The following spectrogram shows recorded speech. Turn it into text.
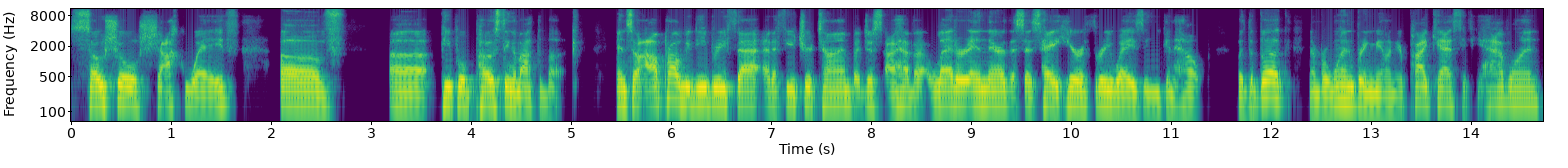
social shock wave of uh, people posting about the book. And so I'll probably debrief that at a future time, but just I have a letter in there that says, hey, here are three ways that you can help with the book. Number one, bring me on your podcast if you have one.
